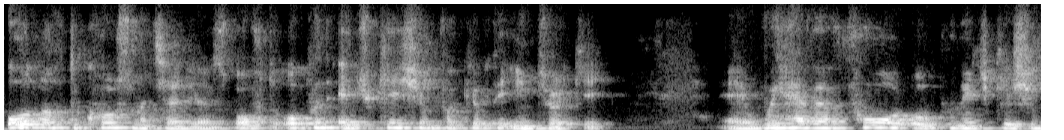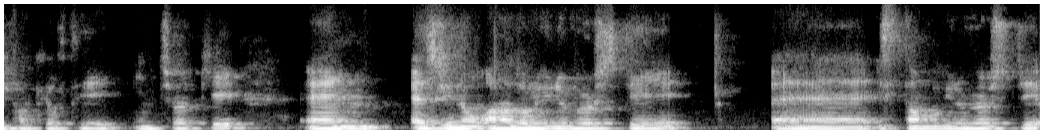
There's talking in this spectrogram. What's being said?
all of the course materials of the Open Education Faculty in Turkey. Uh, we have a four open education faculty in Turkey. And as you know, Anadolu University, uh, Istanbul University,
